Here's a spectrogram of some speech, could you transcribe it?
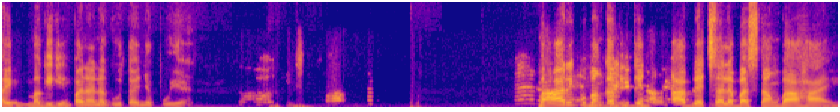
ay magiging pananagutan nyo po yan. Maari ko bang gamitin ang tablet sa labas ng bahay?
